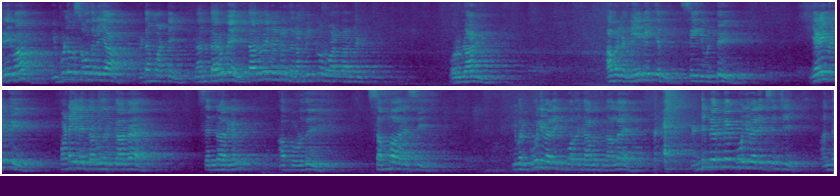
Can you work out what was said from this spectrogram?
இறைவா இவ்வளவு சோதனையா? விடமாட்டேன். நான் தருவேன் தருவேன் என்ற இந்த நம்பிக்கையோடு வாழ்ந்தார்கள். ஒரு நாள் அவர்கள் நைவேத்தியம் செய்துவிட்டு இறைவனுக்கு படையலை தருவதற்காக சென்றார்கள். அப்பொழுது சம்பா அரிசி இவர் கூலி வேலைக்கு போகிற காரணத்தினால ரெண்டு பேருமே கூலி வேலைக்கு செஞ்சு அந்த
